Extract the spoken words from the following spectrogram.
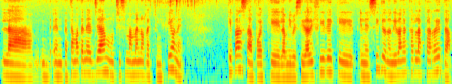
la, empezamos a tener ya muchísimas menos restricciones. ¿Qué pasa? Pues que la universidad decide que en el sitio donde iban a estar las carretas,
